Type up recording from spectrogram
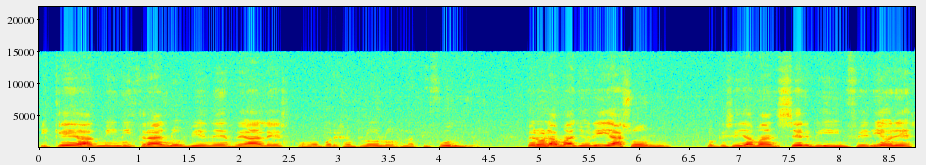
y que administran los bienes reales, como por ejemplo los latifundios. Pero la mayoría son lo que se llaman servi inferiores,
